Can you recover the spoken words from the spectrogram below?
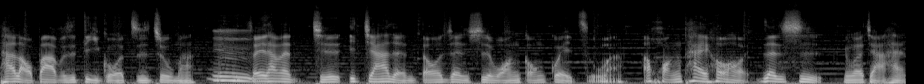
他老爸不是帝国支柱吗？嗯，所以他们其实一家人都认识王公贵族嘛。啊，皇太后哦认识努尔贾汗。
